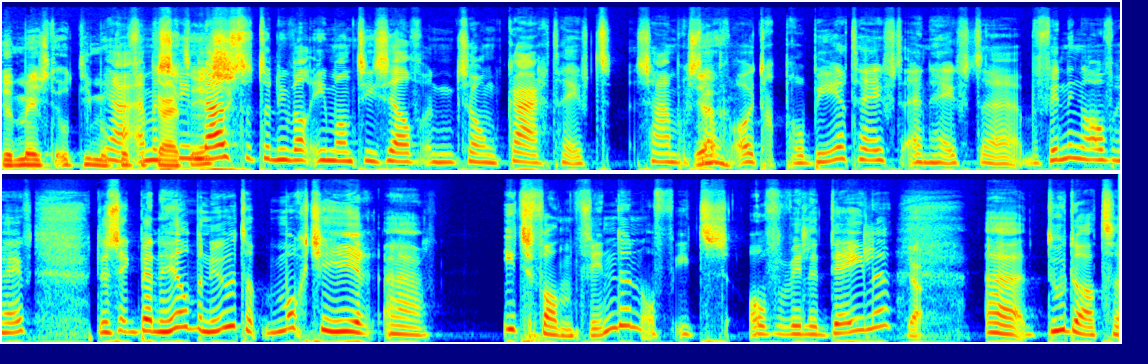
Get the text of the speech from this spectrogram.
de meest ultieme ja, en koffiekaart misschien is. luistert er nu wel iemand die zelf een, zo'n kaart heeft samengesteld Ja. of ooit geprobeerd heeft en heeft eh, bevindingen over heeft. Dus ik ben heel benieuwd. Mocht je hier eh, iets van vinden of iets over willen delen, Ja. eh, doe dat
